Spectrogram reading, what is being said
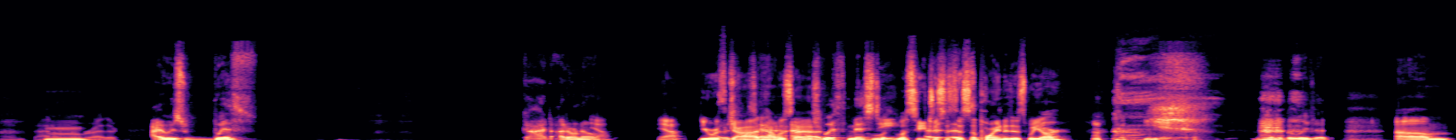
I don't Mm. remember either. I was with. God, I don't know. Yeah. Yeah. You were with was God? How was I that? was with Misty. W- Was he just I- as disappointed as we are? Yeah, better believe it. Um,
